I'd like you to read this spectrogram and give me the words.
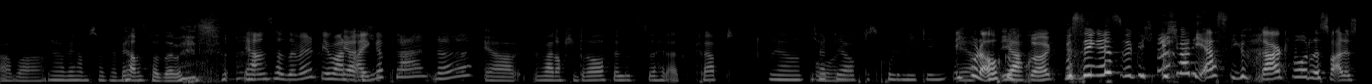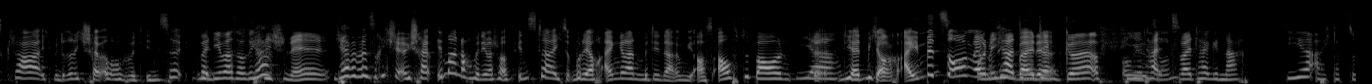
Aber Ja, wir haben es versemmelt. wir haben es versemmelt. Wir haben es versemmelt. Wir waren Ja, eingeplant, ne? ja, wir waren auch schon drauf auf der Liste, hätte alles geklappt. Ja, ich hatte ja auch Und- das coole Meeting. Ich Ja. wurde auch Ja. gefragt. Das Ding ist wirklich, ich war die Erste, die gefragt wurde. Es war alles klar. Ich bin drin. Ich schreibe immer mit Insta. Bei dir war es auch richtig schnell. Ich habe immer so richtig, ich schreibe immer noch mit manchmal auf Insta. Ich wurde ja auch eingeladen, mit denen da irgendwie aus aufzubauen. Ja. Äh, Die hat mich auch einbezogen. Und ich hatte bei mit der, dem Girl vier, Organisation. halt zwei Tage nach dir, aber ich glaube so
